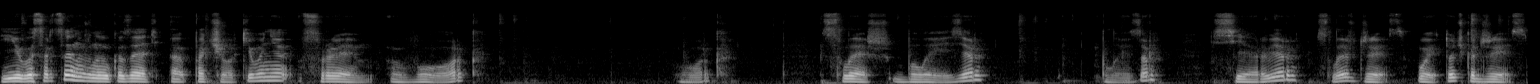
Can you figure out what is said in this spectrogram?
и в src нужно указать э, подчеркивание framework, work slash blazor blazor сервер slash js ой точка js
